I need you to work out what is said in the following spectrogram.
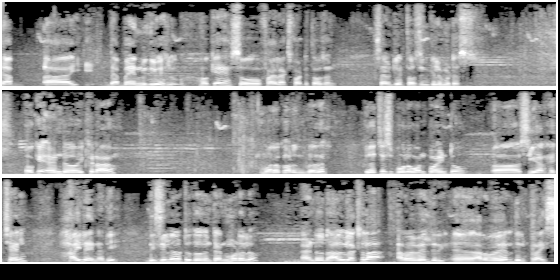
డెబ్ డెబ్బై ఎనిమిది వేలు. Okay? So five lakhs forty thousand seventy eight thousand kilometres. Okay and ఇక్కడ మరో కార్ ఉంది బ్రదర్. ఇది వచ్చేసి Polo one point two CR HIL highline అది. Diesel two thousand ten model. And నాలుగు లక్షల అరవై వేలు తిరిగి అరవై వేలు దీని ప్రైస్.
